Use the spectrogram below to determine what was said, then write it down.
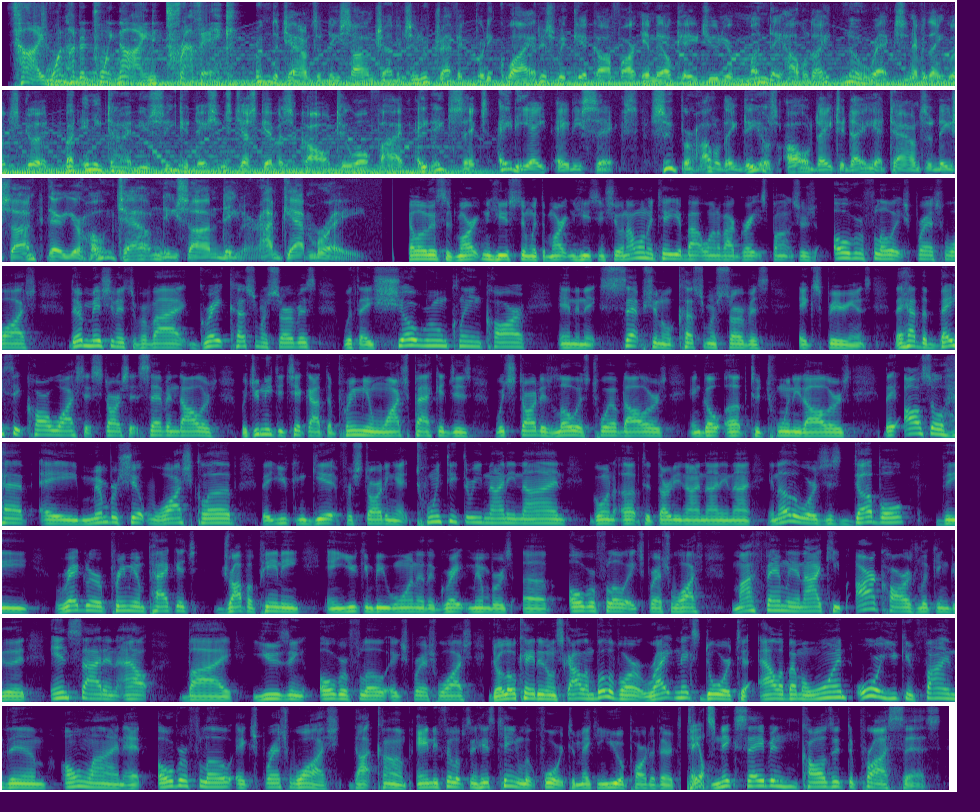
Tide 100.9 traffic. From the Townsend Nissan Traffic Center, traffic pretty quiet as we kick off our MLK Junior Monday holiday. No wrecks and everything looks good. But anytime you see conditions, just give us a call 205 886 8886. Super holiday deals all day today at Townsend Nissan. They're your hometown Nissan dealer. I'm Captain Ray. Hello, this is Martin Houston with the Martin Houston Show, and I want to tell you about one of our great sponsors, Overflow Express Wash. Their mission is to provide great customer service with a showroom clean car and an exceptional customer service experience. They have the basic car wash that starts at $7, but you need to check out the premium wash packages, which start as low as $12 and go up to $20. They also have a membership wash club that you can get for starting at $23.99, going up to $39.99. In other words, just double the regular premium package, drop a penny, and you can be one of the great members of Overflow Express Wash. My family and I keep our cars looking good inside and out by using Overflow Express Wash. They're located on Skyland Boulevard right next door to Alabama One, or you can find them online at overflowexpresswash.com. Andy Phillips and his team look forward to making you a part of their team. Nick Saban calls it the process.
